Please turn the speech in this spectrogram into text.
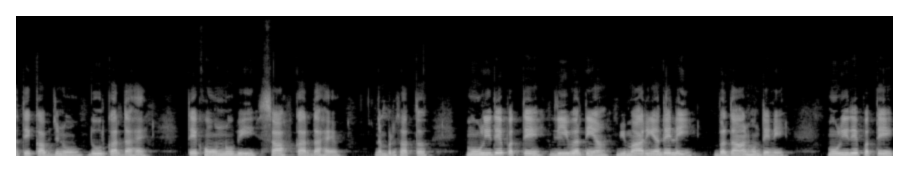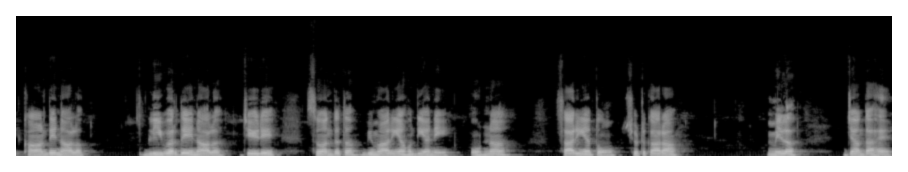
ਅਤੇ ਕਬਜ਼ ਨੂੰ ਦੂਰ ਕਰਦਾ ਹੈ ਅਤੇ ਖੂਨ ਨੂੰ ਵੀ ਸਾਫ਼ ਕਰਦਾ ਹੈ। ਨੰਬਰ ਸੱਤ, ਮੂਲੀ ਦੇ ਪੱਤੇ ਲੀਵਰ ਦੀਆਂ ਬਿਮਾਰੀਆਂ ਦੇ ਲਈ ਵਰਦਾਨ ਹੁੰਦੇ ਨੇ। ਮੂਲੀ ਦੇ ਪੱਤੇ ਖਾਣ ਦੇ ਨਾਲ, ਲੀਵਰ ਦੇ ਨਾਲ ਜਿਹੜੇ ਸੰਬੰਧਿਤ ਬਿਮਾਰੀਆਂ ਹੁੰਦੀਆਂ ਨੇ, ਉਹਨਾਂ ਸਾਰੀਆਂ ਤੋਂ ਛੁਟਕਾਰਾ ਮਿਲ ਜਾਂਦਾ ਹੈ।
